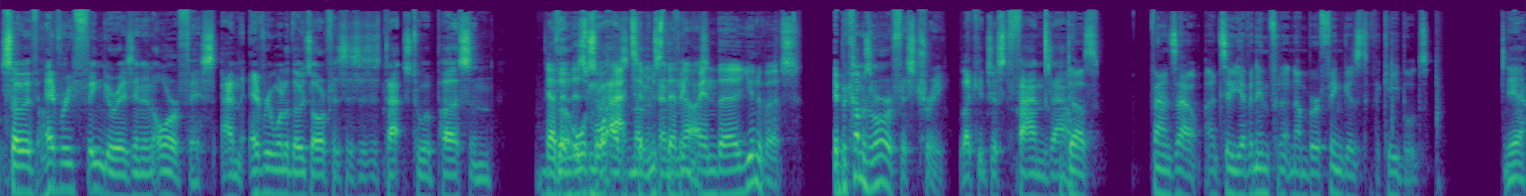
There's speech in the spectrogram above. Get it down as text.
So if oh. every finger is in an orifice and every one of those orifices is attached to a person yeah, that then also more has another atoms 10 than are fingers, in the universe. it becomes an orifice tree. Like it just fans out. It does fans out until you have an infinite number of fingers for keyboards. Yeah.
